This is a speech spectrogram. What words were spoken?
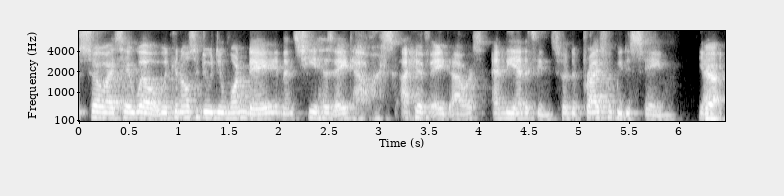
so I say, well, we can also do it in one day, and then she has eight hours, I have eight hours, and the editing. So the price will be the same. Yeah.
